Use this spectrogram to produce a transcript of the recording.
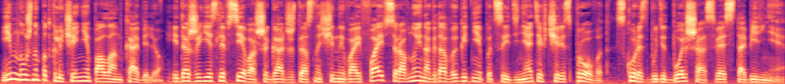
Им нужно подключение по LAN-кабелю. И даже если все ваши гаджеты оснащены Wi-Fi, все равно иногда выгоднее подсоединять их через провод. Скорость будет больше, а связь стабильнее удобнее.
